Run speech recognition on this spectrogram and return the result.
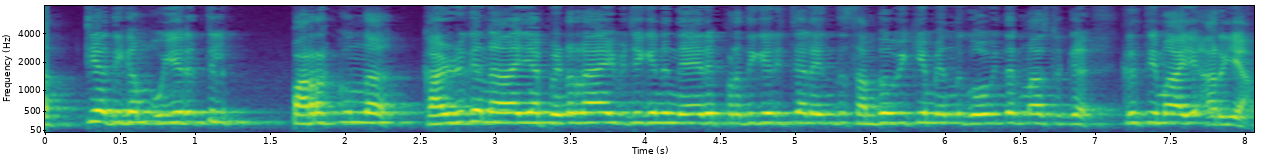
അത്യധികം ഉയരത്തിൽ പറക്കുന്ന കഴുകനായ പിണറായി വിജയന് നേരെ പ്രതികരിച്ചാൽ എന്ത് സംഭവിക്കും എന്ന് ഗോവിന്ദൻ മാസ്റ്റർക്ക് കൃത്യമായി അറിയാം.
